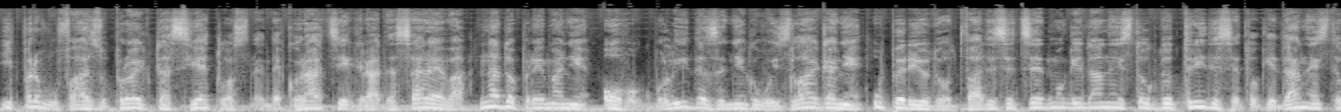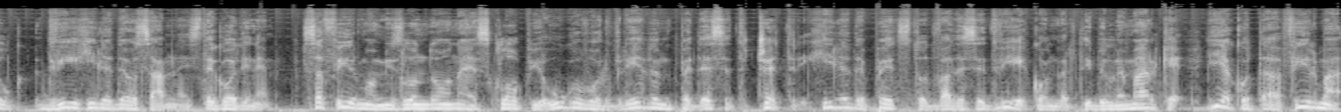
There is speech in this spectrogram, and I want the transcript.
i prvu fazu projekta svjetlosne dekoracije grada Sarajeva na dopremanje ovog bolida za njegovo izlaganje u periodu od 27.11. do 30.11. 2018. godine. Sa firmom iz Londona je sklopio ugovor vrijedan 54.522 konvertibilne marke, iako ta firma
